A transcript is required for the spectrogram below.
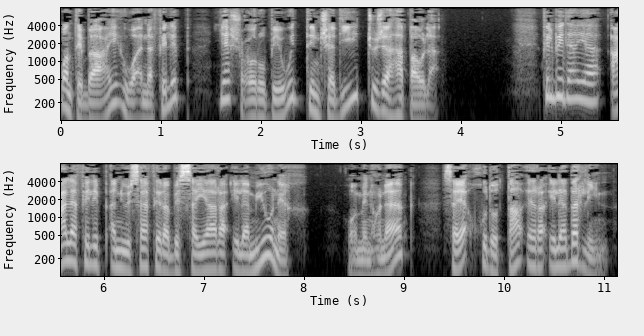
وانطباعي هو أن فيليب يشعر بود شديد تجاه باولا في البداية على فيليب أن يسافر بالسيارة إلى ميونخ ومن هناك سيأخذ الطائرة إلى برلين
